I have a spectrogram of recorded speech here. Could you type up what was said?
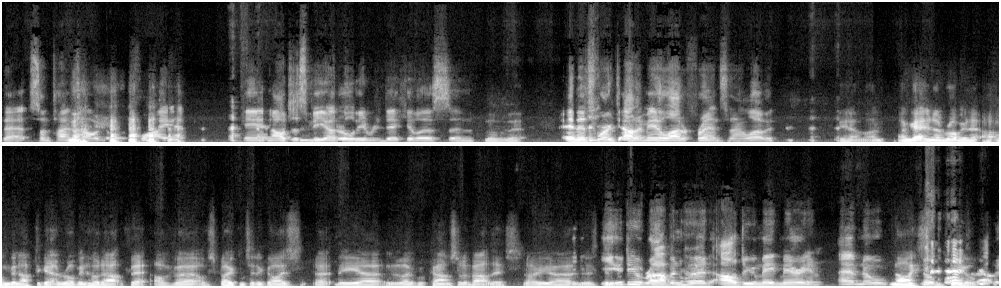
that sometimes I'll go fly in, and I'll just be utterly ridiculous and. and it's worked out. I made a lot of friends, and I love it. Yeah, man. I'm getting a Robin. I'm gonna have to get a Robin Hood outfit. I've uh, I've spoken to the guys at the uh, local council about this. So uh, You do stuff. Robin Hood, I'll do Maid Marian. I have no nice no deal. about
